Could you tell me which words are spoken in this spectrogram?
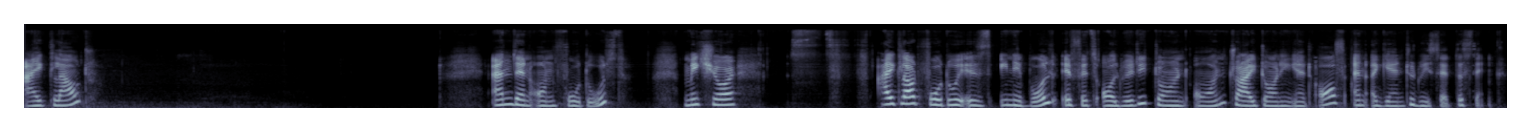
iCloud and then on photos. Make sure iCloud photo is enabled. If it's already turned on, try turning it off and again to reset the sync.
